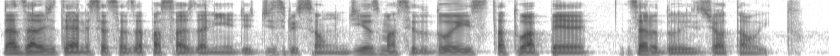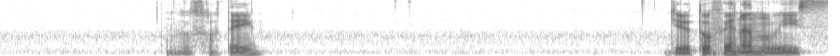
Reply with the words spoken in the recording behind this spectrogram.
das áreas de terra necessárias à passagem da linha de distribuição Dias Macedo 2, Tatuapé 02J8. Vamos ao sorteio. Diretor Fernando Luiz.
